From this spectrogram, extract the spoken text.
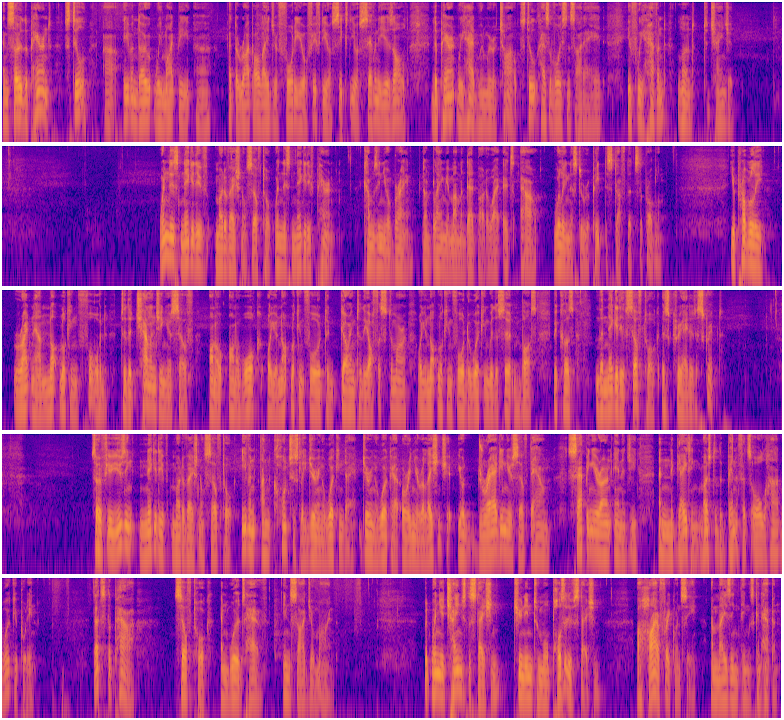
And so the parent still, uh, even though we might be uh, at the ripe old age of 40 or 50 or 60 or 70 years old, the parent we had when we were a child still has a voice inside our head if we haven't learned to change it. When this negative motivational self talk, when this negative parent comes in your brain, don't blame your mum and dad, by the way, it's our willingness to repeat this stuff that's the problem. You're probably right now not looking forward to the challenging yourself on a, on a walk, or you're not looking forward to going to the office tomorrow, or you're not looking forward to working with a certain boss because the negative self talk has created a script. So, if you're using negative motivational self talk, even unconsciously during a working day, during a workout, or in your relationship, you're dragging yourself down, sapping your own energy, and negating most of the benefits, all the hard work you put in. That's the power self talk and words have inside your mind. But when you change the station, tune into more positive station, a higher frequency, amazing things can happen.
